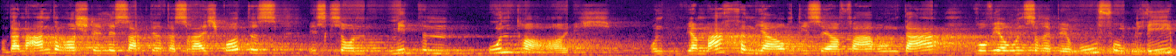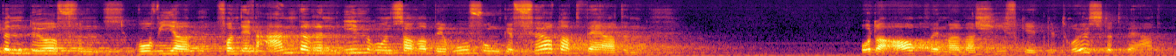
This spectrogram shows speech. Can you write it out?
Und an anderer Stelle sagt er, das Reich Gottes ist schon mitten unter euch. Und wir machen ja auch diese Erfahrung da, wo wir unsere Berufung leben dürfen, wo wir von den anderen in unserer Berufung gefördert werden oder auch, wenn mal was schief geht, getröstet werden,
